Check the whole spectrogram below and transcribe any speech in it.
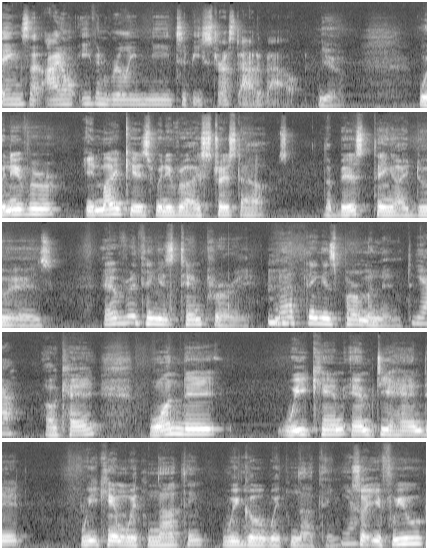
things that I don't even really need to be stressed out about. yeah whenever in my case whenever i stressed out the best thing i do is everything is temporary mm-hmm. nothing is permanent Yeah. okay one day we came empty handed we came with nothing we go with nothing Yeah. so if you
